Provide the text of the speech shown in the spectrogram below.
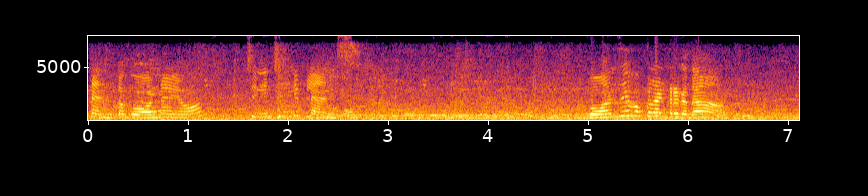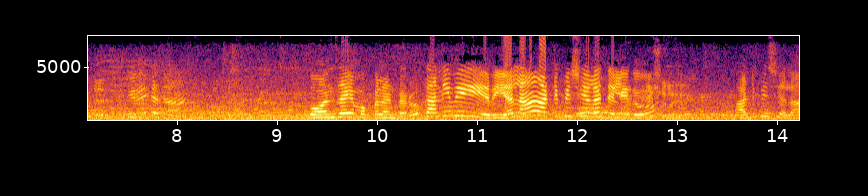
ఎంత బాగున్నాయో? చిన్ని చిన్ని ప్లాంట్స్ బాన్సాయి మొక్కలు అంటారు కదా? ఇవే కదా? బాన్సాయి మొక్కలు అంటారు. కానీ ఇవి రియలా ఆర్టిఫిషియలా తెలీదు. ఆర్టిఫిషియలా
